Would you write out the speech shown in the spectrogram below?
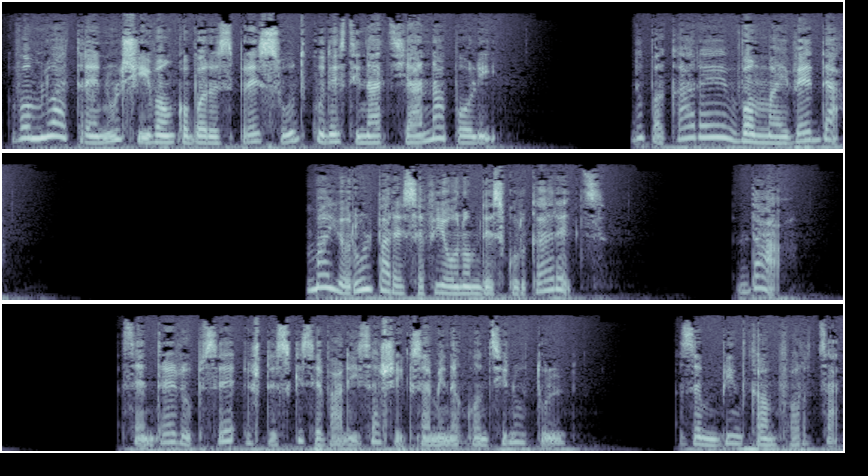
Vom lua trenul și vom coborâ spre sud cu destinația Napoli, după care vom mai vedea. Maiorul pare să fie un om descurcăreț. Da. Se întrerupse, își deschise valiza și examină conținutul, zâmbind cam forțat.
